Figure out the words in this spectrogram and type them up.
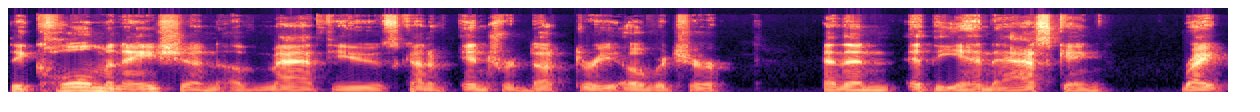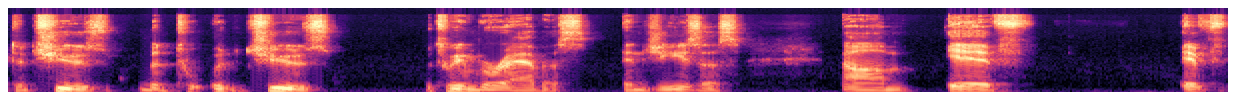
the culmination of Matthew's kind of introductory overture, and then at the end asking right to choose between choose between Barabbas and Jesus, um, if if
